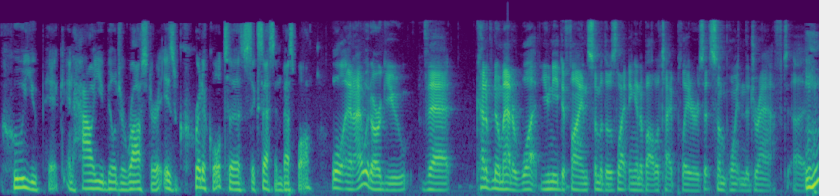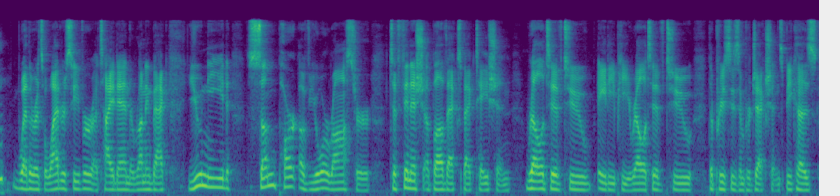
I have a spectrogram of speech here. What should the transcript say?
who you pick, and how you build your roster is critical to success in best ball. Well, and I would argue that kind of no matter what, you need to find some of those lightning in a bottle type players at some point in the draft. Uh, mm-hmm. Whether it's a wide receiver, a tight end, a running back, you need some part of your roster to finish above expectation relative to ADP, relative to the preseason projections, because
